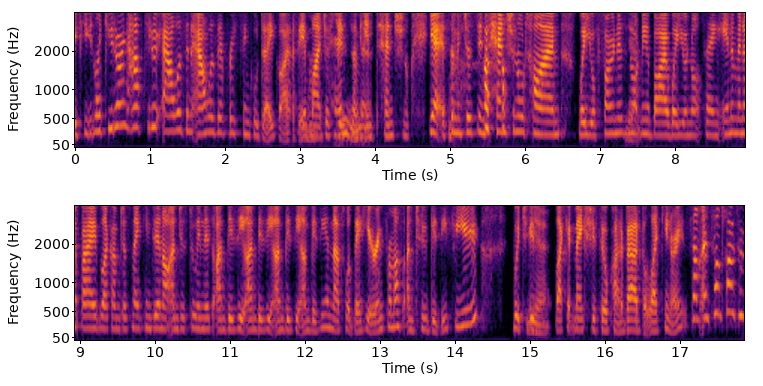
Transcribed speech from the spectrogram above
if you like you don't have to do hours and hours every single day guys. It no, might just be some minutes. intentional yeah it's some just intentional time where your phone is yeah. not nearby where you're not saying in a minute babe like i'm just making dinner. I'm just doing this. I'm busy. I'm busy. I'm busy. I'm busy. And that's what they're hearing from us. I'm too busy for you which is yeah. like it makes you feel kind of bad but like you know some and sometimes we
